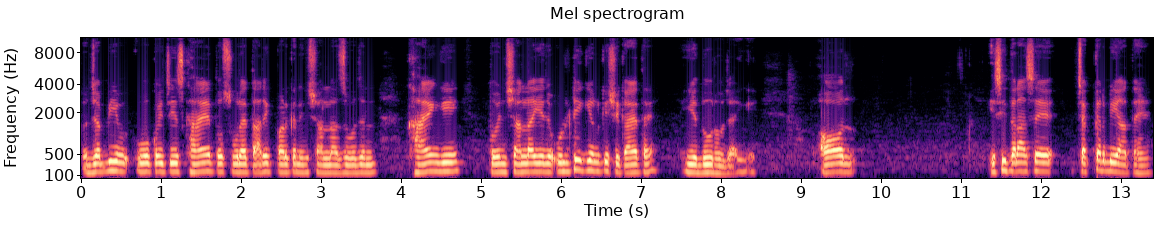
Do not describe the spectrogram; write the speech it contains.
तो जब भी वो कोई चीज़ खाएँ तो सूरह तारिक पढ़कर इंशाल्लाह अज़्ज़वजल खाएँगी तो इंशाल्लाह ये जो उल्टी की उनकी शिकायत है, ये दूर हो जाएगी। और इसी तरह से चक्कर भी आते हैं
